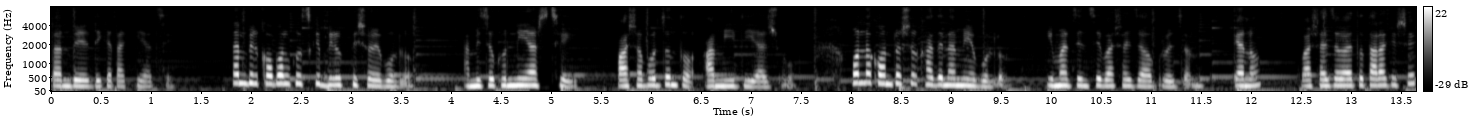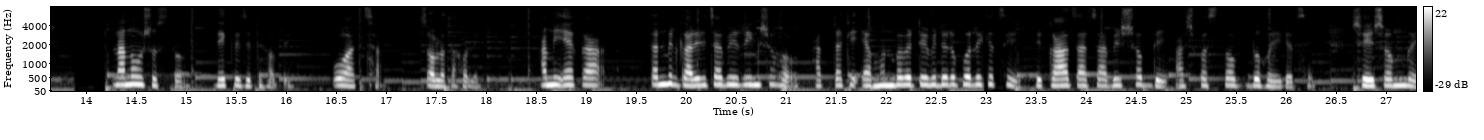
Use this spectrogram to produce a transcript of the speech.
তানবীরের দিকে তাকিয়ে আছে। তানবীর কপাল কুচকে বিরক্তি সরে বলল, আমি যখন নিয়ে আসছি, বাসা পর্যন্ত আমি দিয়ে আসব। অন্য কণ্ঠস্বর খাদে নামিয়ে বলল, ইমার্জেন্সি বাসায় যাওয়া প্রয়োজন। কেন? বাসায় যাওয়া এত তারা কিসের? নানু অসুস্থ, দেখতে যেতে হবে। ও আচ্ছা চলো তাহলে। আমি একা তানবীর গাড়ির চাবির রিং সহ হাতটাকে এমনভাবে টেবিলের উপর রেখেছে যে কাজ আর চাবির শব্দে আশপাশ স্তব্ধ হয়ে গেছে। সেই সঙ্গে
